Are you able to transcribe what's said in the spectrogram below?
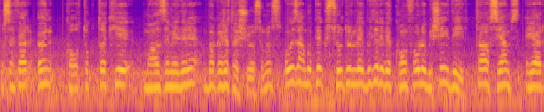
Bu sefer ön koltuktaki malzemeleri bagaja taşıyorsunuz. O yüzden bu pek sürdürülebilir ve konforlu bir şey değil. Tavsiyem eğer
